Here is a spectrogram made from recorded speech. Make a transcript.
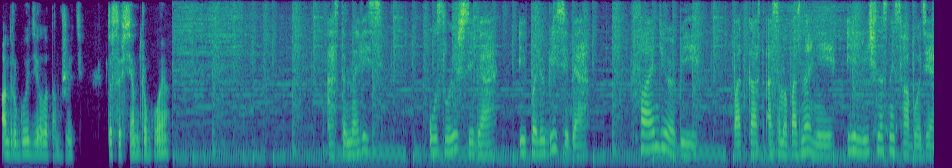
а другое дело там жить. Это совсем другое. Остановись, услышь себя и полюби себя. Find your bee – Подкаст о самопознании и личностной свободе.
